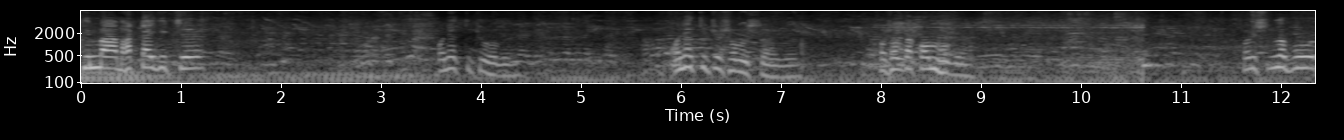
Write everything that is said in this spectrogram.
কিংবা ভাট্টায় দিচ্ছে। অনেক কিছু হবে। অনেক কিছু সমস্যা হবে। ফসলটা কম হবে। হরিশ্চন্দ্রপুর,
